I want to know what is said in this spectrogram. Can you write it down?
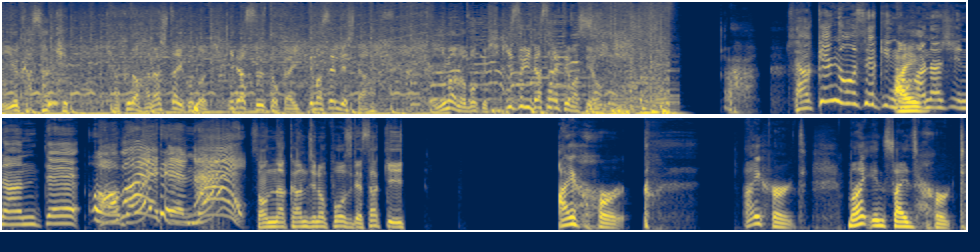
ていうかさっき客の話したいことを引き出すとか言ってませんでした？今の僕引きずり出されてますよ。酒のお席の話なんて覚えてない。そんな感じのポーズでさっき I hurt. I hurt. My insides hurt.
